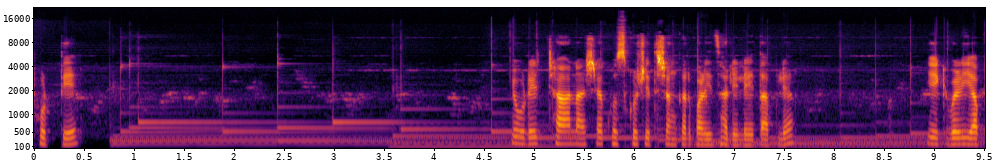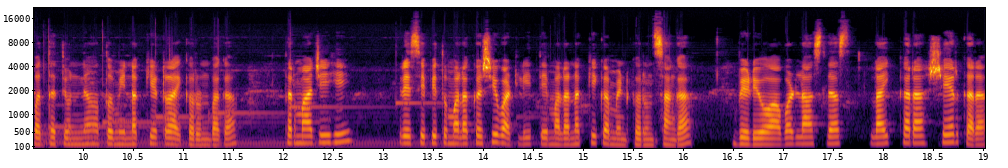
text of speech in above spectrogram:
फुटते. एवढे छान अशा खुसखुशीत शंकरपाळी झालेल्या आहेत आपल्या. एक वेळ या पद्धतीनं तुम्ही नक्की ट्राय करून बघा. तर माझी ही रेसिपी तुम्हाला कशी वाटली ते मला नक्की कमेंट करून सांगा. व्हिडिओ आवडला असल्यास लाईक करा शेअर करा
